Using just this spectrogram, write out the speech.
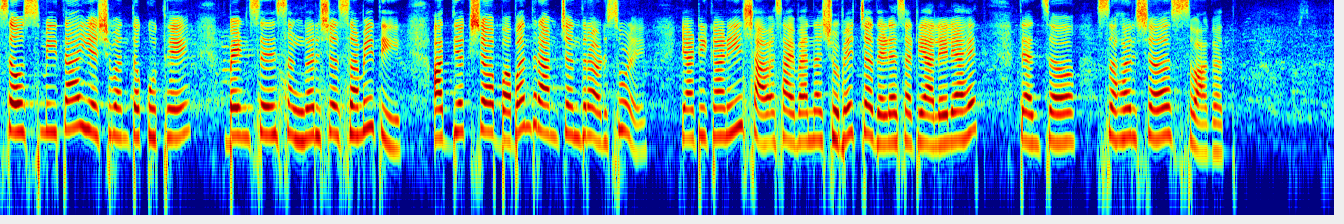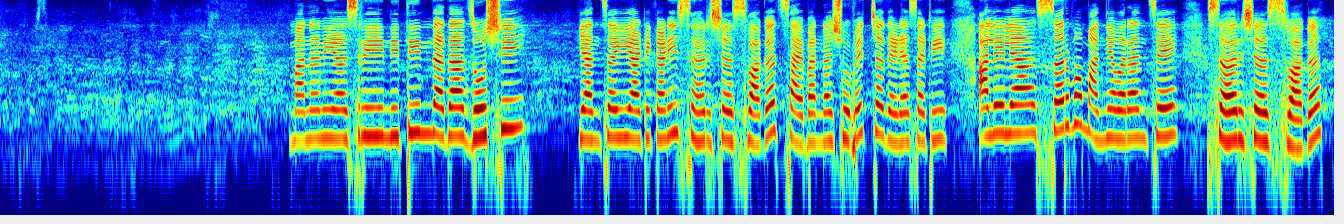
सौस्मिता यशवंत कुथे बेंडसे संघर्ष समिती अध्यक्ष बबन रामचंद्र अडसुळे या ठिकाणी शा साहेबांना शुभेच्छा देण्यासाठी आलेले आहेत. त्यांचं सहर्ष स्वागत. माननीय श्री नितीनदादा जोशी यांचंही या ठिकाणी सहर्ष स्वागत. साहेबांना शुभेच्छा देण्यासाठी आलेल्या सर्व मान्यवरांचे सहर्ष स्वागत.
